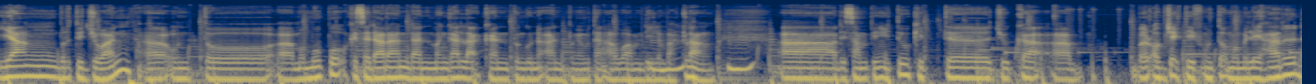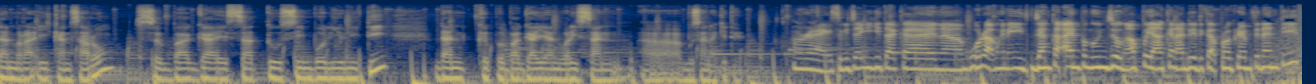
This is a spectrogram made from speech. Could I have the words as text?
yang bertujuan uh, untuk uh, memupuk kesedaran dan menggalakkan penggunaan pengangkutan awam di Lembah mm-hmm. Kelang. Mm-hmm. Uh, di samping itu kita juga uh, berobjektif untuk memelihara dan meraihkan sarung sebagai satu simbol unity dan kepelbagaian warisan uh, busana kita. Alright, so kejap lagi kita akan uh, borak mengenai jangkaan pengunjung apa yang akan ada dekat program tu nanti.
